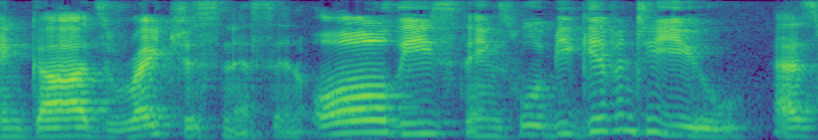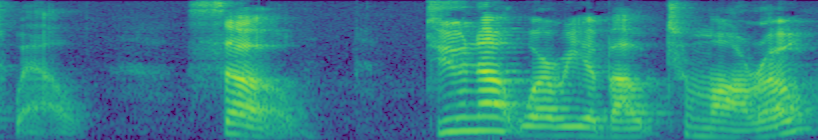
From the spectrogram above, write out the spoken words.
and God's righteousness, and all these things will be given to you as well. So, do not worry about tomorrow,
